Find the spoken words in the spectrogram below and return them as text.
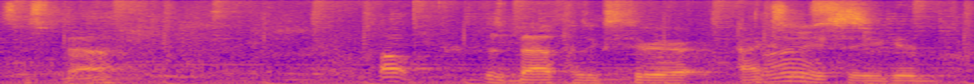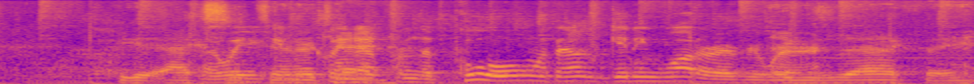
Is this bath? Oh, this bath has exterior access, Nice. so you could you could access That way you can clean up from the pool without getting water everywhere. Exactly.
